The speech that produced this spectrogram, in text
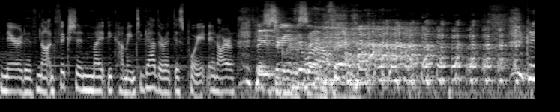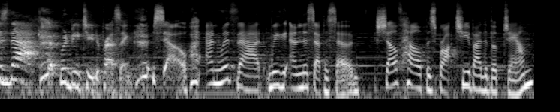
narrative nonfiction might be coming together at this point in our history of the, world. Because that would be too depressing. So, and with that, we end this episode. Shelf Help is brought to you by the Book Jam,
